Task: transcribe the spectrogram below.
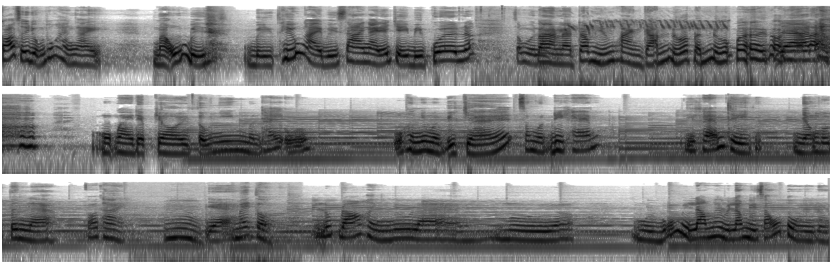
có sử dụng thuốc hàng ngày mà uống bị bị thiếu ngày bị sai ngày để chị bị quên á. Xong rồi toàn là trong những hoàn cảnh nửa tỉnh nửa mê thôi nha. Dạ đó. một ngày đẹp trời tự nhiên mình thấy ủa ủa hình như mình bị trễ. Xong rồi đi khám đi khám thì nhận được tin là có thai. Ừ. dạ. mấy tuần? Lúc đó hình như là 10 ờ, 14, 15 hay 15, 16 tuần gì rồi.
